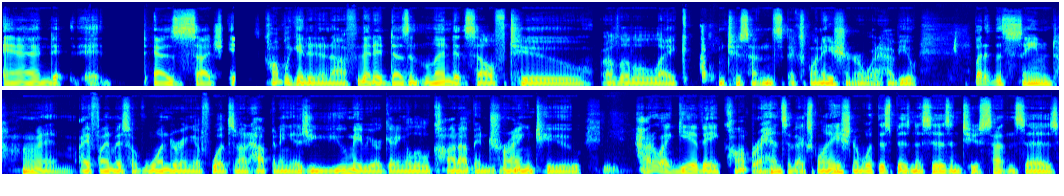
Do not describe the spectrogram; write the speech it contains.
And it, as such, it's complicated enough that it doesn't lend itself to a little like two sentence explanation or what have you. But at the same time, I find myself wondering if what's not happening is you, you maybe are getting a little caught up in trying to, how do I give a comprehensive explanation of what this business is in two sentences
